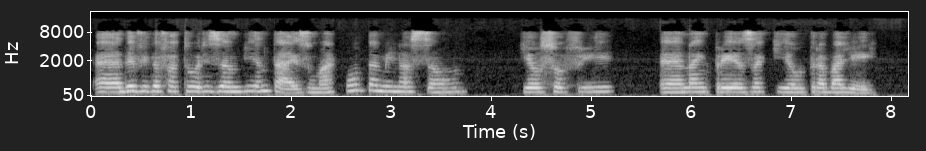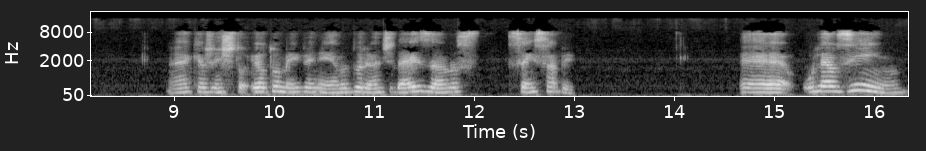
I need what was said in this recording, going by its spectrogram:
é, devido a fatores ambientais, uma contaminação que eu sofri é, na empresa que eu trabalhei. Né, que a gente, eu tomei veneno durante 10 anos sem saber. É, o Leozinho,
